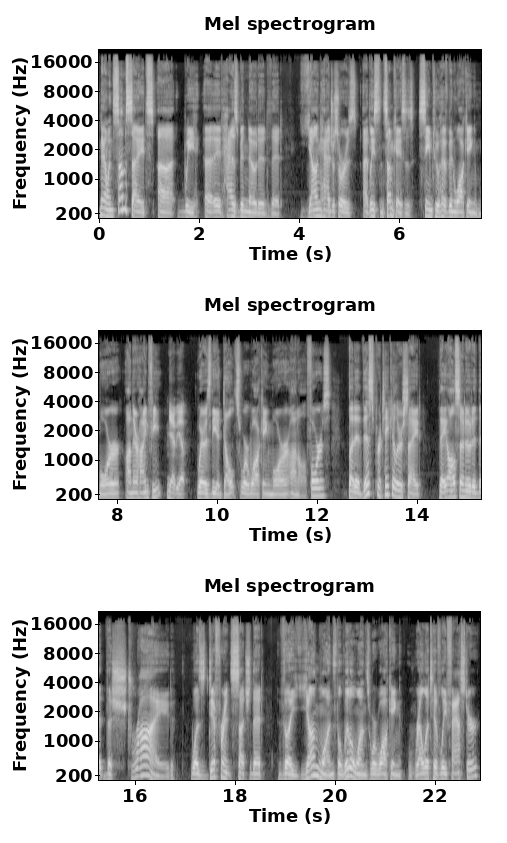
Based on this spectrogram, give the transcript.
Now, in some sites, uh, we uh, it has been noted that young hadrosaurs, at least in some cases, seem to have been walking more on their hind feet, Yep, yep. whereas the adults were walking more on all fours. But at this particular site, they also noted that the stride was different, such that the young ones, the little ones, were walking relatively faster,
